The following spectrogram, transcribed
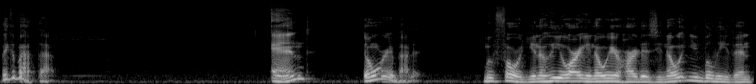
Think about that. And don't worry about it. Move forward. You know who you are, you know where your heart is, you know what you believe in,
